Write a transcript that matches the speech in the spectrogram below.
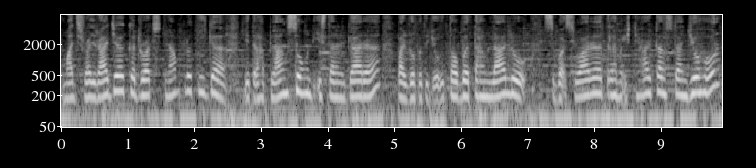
Majlis Raja-Raja ke-263 yang telah berlangsung di Istana Negara pada 27 Oktober tahun lalu. Sebuah suara telah mengisytiharkan Sultan Johor,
